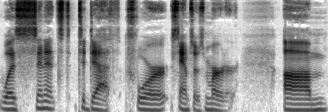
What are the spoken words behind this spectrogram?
was sentenced to death for Samsoe's murder. Um,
